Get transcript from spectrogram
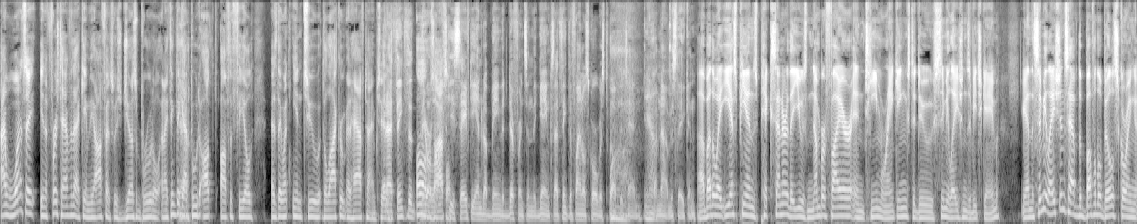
I want to say in the first half of that game, the offense was just brutal, and I think they Yeah. got booed off off the field as they went into the locker room at halftime too. And I think that Oh, the it. Orlovsky safety ended up being the difference in the game because I think the final score was 12 Oh, to 10, if I'm not mistaken. Uh, by the way, ESPN's Pick Center, they use numberFire and team rankings to do simulations of each game. And the simulations have the Buffalo Bills scoring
